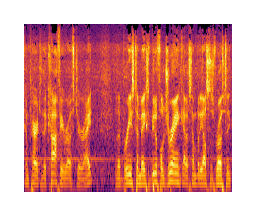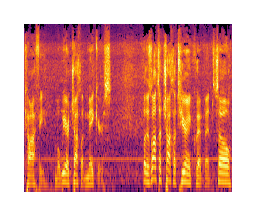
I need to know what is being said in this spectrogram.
compared to the coffee roaster, right? The barista makes a beautiful drink out of somebody else's roasted coffee. But we are chocolate makers. But there's lots of chocolatiering equipment. So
